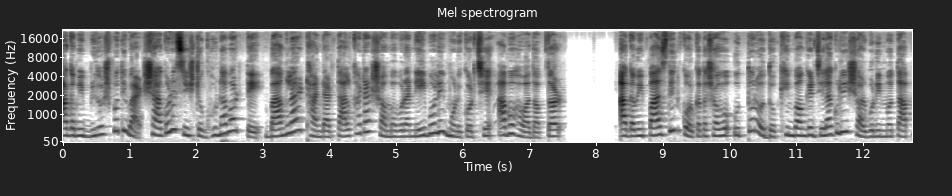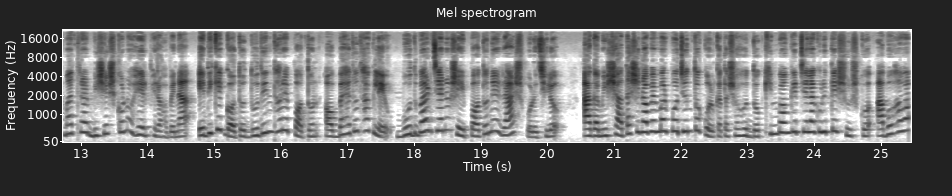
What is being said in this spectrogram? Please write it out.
আগামী বৃহস্পতিবার সাগরে সৃষ্ট ঘূর্ণাবর্তে বাংলার ঠান্ডার তাল কাটার সম্ভাবনা নেই বলেই মনে করছে আবহাওয়া দপ্তর। আগামী পাঁচ দিন কলকাতা সহ উত্তর ও দক্ষিণবঙ্গের জেলাগুলির সর্বনিম্ন তাপমাত্রার বিশেষ কোনো হেরফের হবে না। এদিকে গত দুদিন ধরে পতন অব্যাহত থাকলেও বুধবার যেন সেই পতনের হ্রাস পড়েছিল। আগামী সাতাশে নভেম্বর পর্যন্ত কলকাতা সহ দক্ষিণবঙ্গের জেলাগুলিতে শুষ্ক আবহাওয়া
